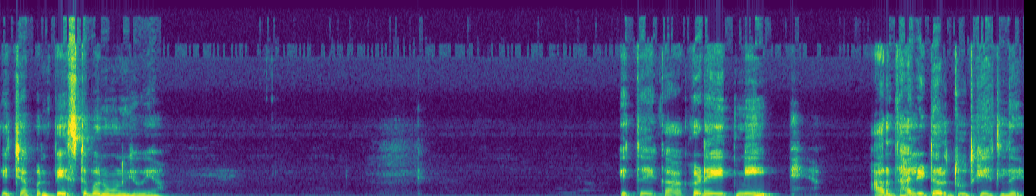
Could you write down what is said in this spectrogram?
याची आपण पेस्ट बनवून घेऊया. इथं एका कढईत मी अर्धा लिटर दूध घेतलं आहे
